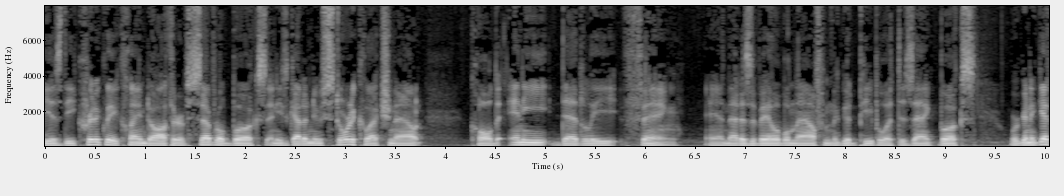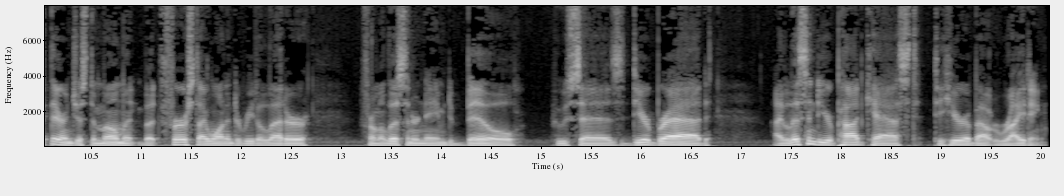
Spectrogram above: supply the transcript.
He is the critically acclaimed author of several books, and he's got a new story collection out called Any Deadly Thing. And that is available now from the good people at Dzanc Books. We're going to get there in just a moment, but first I wanted to read a letter from a listener named Bill who says Dear Brad, I listened to your podcast to hear about writing.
